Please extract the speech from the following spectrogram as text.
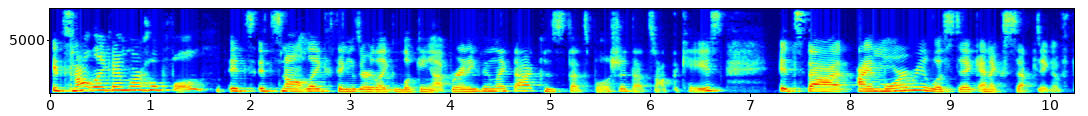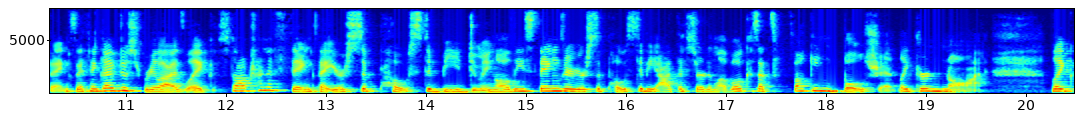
it's not like I'm more hopeful. It's it's not like things are like looking up or anything like that cuz that's bullshit. That's not the case. It's that I'm more realistic and accepting of things. I think I've just realized like stop trying to think that you're supposed to be doing all these things or you're supposed to be at this certain level cuz that's fucking bullshit. Like you're not. Like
